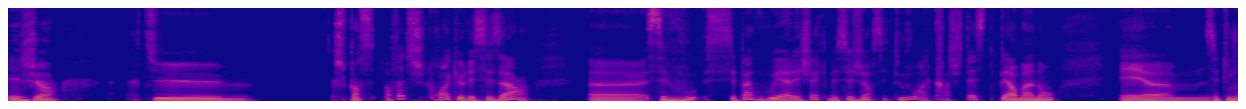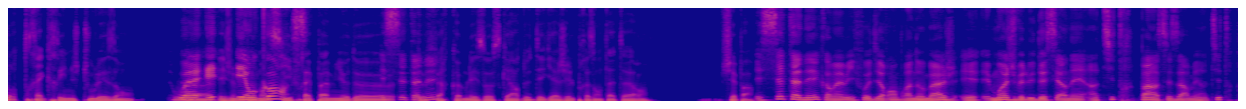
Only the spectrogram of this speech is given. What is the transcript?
Et genre, tu, je pense, en fait, je crois que les Césars. Euh, c'est vous, c'est pas voué à l'échec, mais c'est genre, c'est toujours un crash test permanent. Et euh, C'est toujours très cringe tous les ans. ouais, Euh, et, je me et demande encore, s'il ferait pas mieux de, Et cette de année faire comme les Oscars, de dégager le présentateur. Je sais pas. Et cette année, quand même, il faut dire rendre un hommage. Et, et moi, je vais lui décerner un titre, pas un César, mais un titre.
